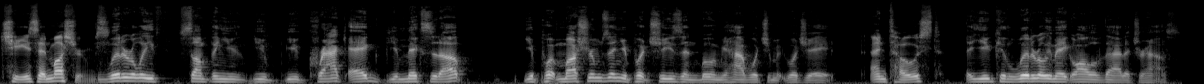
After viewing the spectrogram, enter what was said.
cheese and mushrooms. Literally something you you you crack egg, you mix it up, you put mushrooms in, you put cheese in, boom, you have what you what you ate. and toast You could literally make all of that at your house.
